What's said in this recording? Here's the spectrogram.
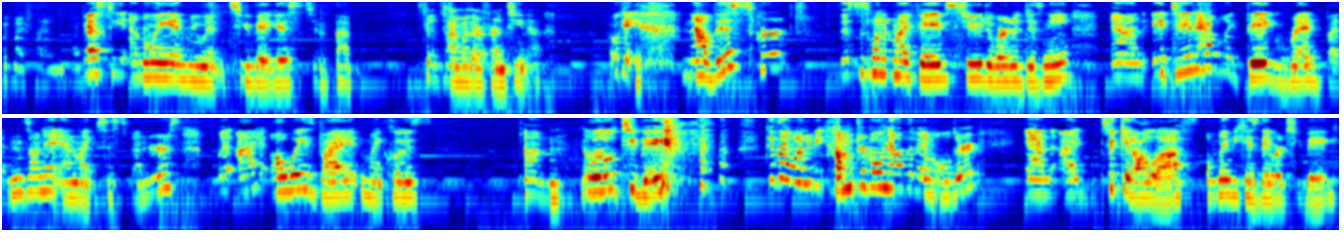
with my friend, my bestie Emily, and we went to Vegas to um, spend time with our friend Tina. Okay, now this skirt, this is one of my faves too to wear to Disney. And it did have like big red buttons on it and like suspenders. But I always buy my clothes um, a little too big because I want to be comfortable now that I'm older. And I took it all off only because they were too big.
